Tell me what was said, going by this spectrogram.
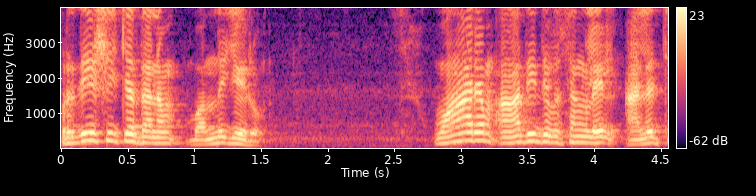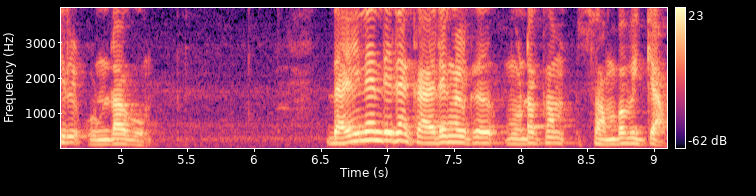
പ്രതീക്ഷിച്ച ധനം വന്നുചേരും വാരം ആദ്യ ദിവസങ്ങളിൽ അലച്ചിൽ ഉണ്ടാകും. ദൈനംദിന കാര്യങ്ങൾക്ക് മുടക്കം സംഭവിക്കാം.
